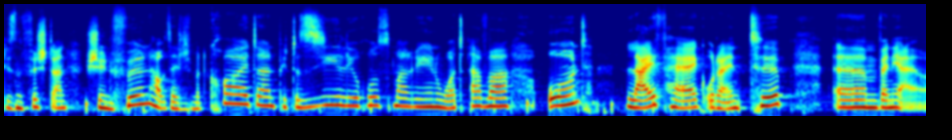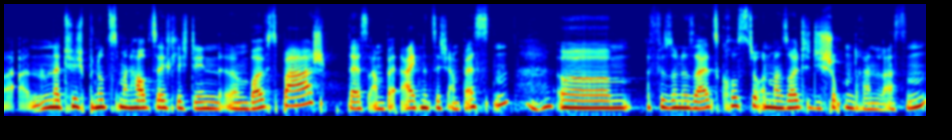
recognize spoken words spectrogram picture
diesen Fisch dann schön füllen, hauptsächlich mit Kräutern, Petersilie, Rosmarin, whatever. Und Lifehack oder ein Tipp, ähm, wenn ihr äh, natürlich benutzt man hauptsächlich den ähm, Wolfsbarsch, der ist am, eignet sich am besten ähm, für so eine Salzkruste und man sollte die Schuppen dran lassen,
